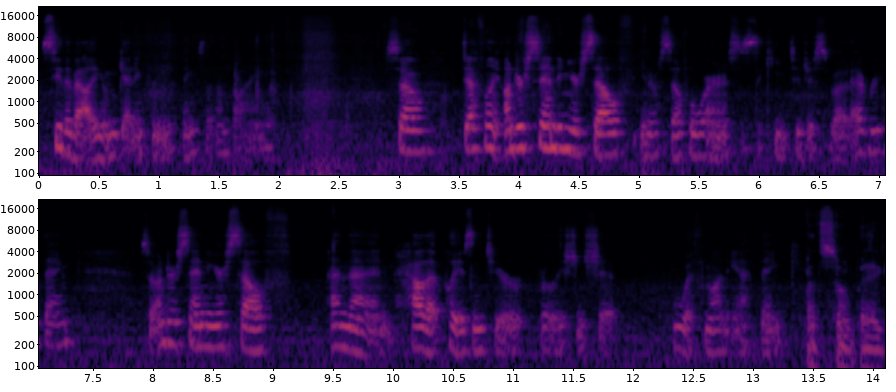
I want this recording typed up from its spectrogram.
see the value I'm getting from the things that I'm buying. So definitely understanding yourself, you know, self awareness is the key to just about everything. So understanding yourself and then how that plays into your relationship with money, I think, That's so big.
